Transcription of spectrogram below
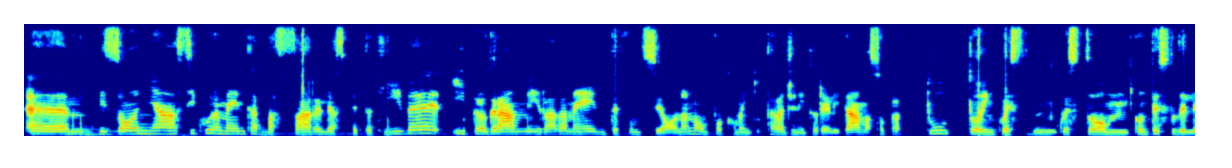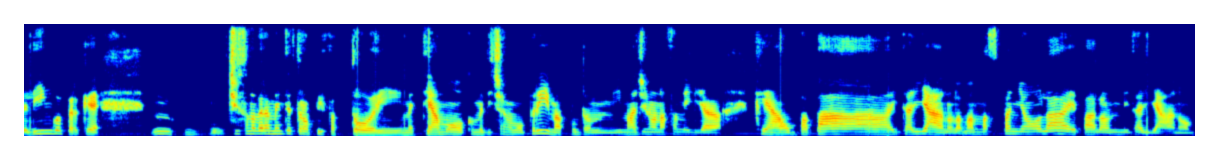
ehm, bisogna sicuramente abbassare le aspettative, i programmi raramente funzionano, un po' come in tutta la genitorialità, ma soprattutto in, quest- in questo mm, contesto delle lingue perché mh, mm, ci sono veramente troppi fattori, mettiamo come dicevamo prima, appunto immagino una famiglia che ha un papà italiano, la mamma spagnola e parlano in italiano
